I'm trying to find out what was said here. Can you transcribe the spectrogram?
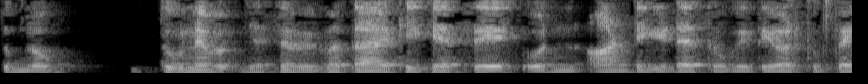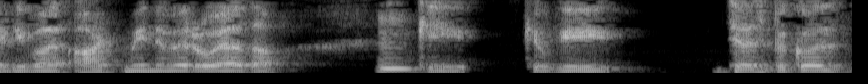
तुम लोग तूने जैसे अभी बताया कि कैसे उन आंटी की डेथ हो गई थी और तू पहली बार आठ महीने में रोया था हम्म, कि क्योंकि जस्ट बिकॉज़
